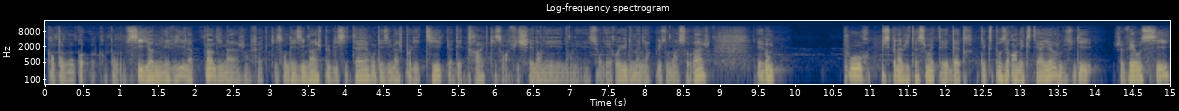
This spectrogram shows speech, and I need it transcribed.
quand, on, quand on sillonne les villes, à plein d'images, en fait, qui sont des images publicitaires ou des images politiques, des tracts qui sont affichés dans les, dans les, sur les rues de manière plus ou moins sauvage. Et donc, pour, puisque l'invitation était d'être exposé en extérieur, je me suis dit, je vais aussi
